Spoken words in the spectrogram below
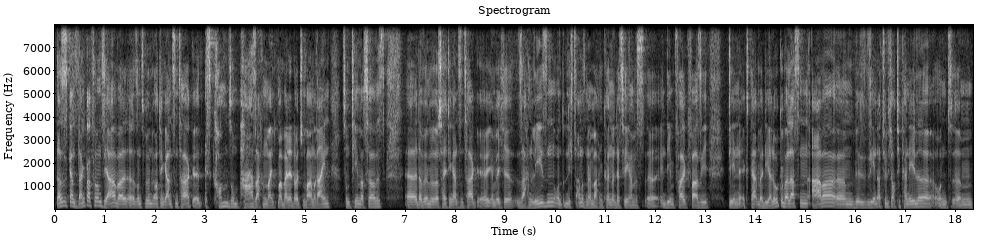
Das ist ganz dankbar für uns, ja, weil äh, sonst würden wir auch den ganzen Tag. Äh, es kommen so ein paar Sachen manchmal bei der Deutschen Bahn rein zum Thema Service. Äh, da würden wir wahrscheinlich den ganzen Tag äh, irgendwelche Sachen lesen und nichts anderes mehr machen können. Und deswegen haben wir es äh, in dem Fall quasi den Experten bei Dialog überlassen. Aber ähm, wir sehen natürlich auch die Kanäle und ähm,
